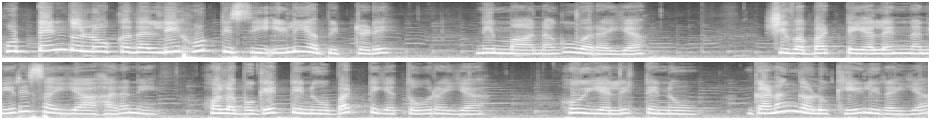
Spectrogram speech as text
ಹುಟ್ಟೆಂದು ಲೋಕದಲ್ಲಿ ಹುಟ್ಟಿಸಿ ಇಳಿಯ ಬಿಟ್ಟಡೆ, ನಿಮ್ಮ ನಗುವರಯ್ಯ. ಶಿವ ಬಟ್ಟೆಯಲೆನ್ನ ನಿರಿಸಯ್ಯ ಹರನೆ, ಹೊಲಬುಗೆಟ್ಟೆನು ಬಟ್ಟೆಯ ತೋರಯ್ಯ. ಹುಯ್ಯಲಿಟ್ಟೆನು ಗಣಂಗಳು ಕೇಳಿರಯ್ಯ.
